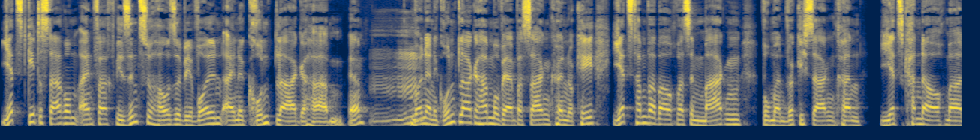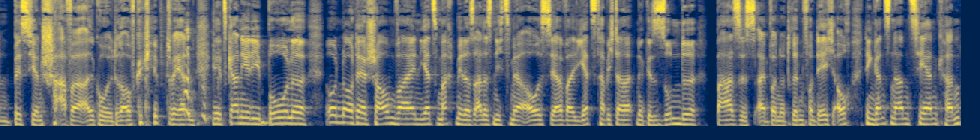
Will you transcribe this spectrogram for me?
Jetzt geht es darum, einfach, wir sind zu Hause, wir wollen eine Grundlage haben. Ja? Mhm. Wir wollen eine Grundlage haben, wo wir einfach sagen können, okay, jetzt haben wir aber auch was im Magen, wo man wirklich sagen kann, Jetzt kann da auch mal ein bisschen scharfer Alkohol draufgekippt werden. Jetzt kann hier die Bohle und noch der Schaumwein. Jetzt macht mir das alles nichts mehr aus, ja, weil jetzt habe ich da eine gesunde Basis einfach nur drin, von der ich auch den ganzen Abend zehren kann,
